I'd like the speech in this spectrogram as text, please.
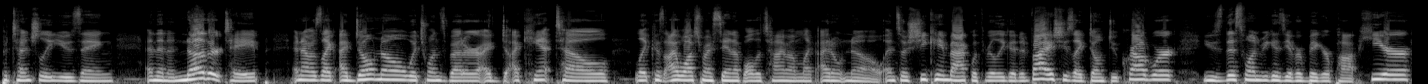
potentially using and then another tape. And I was like, I don't know which one's better. I, I can't tell. Like, because I watch my stand up all the time. I'm like, I don't know. And so she came back with really good advice. She's like, don't do crowd work. Use this one because you have a bigger pop here.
